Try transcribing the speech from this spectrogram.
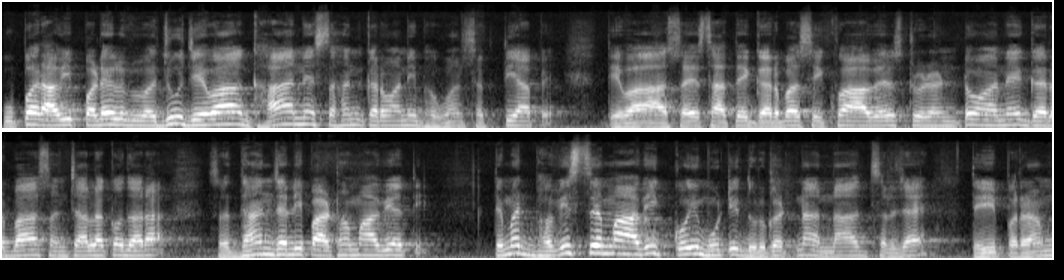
ઉપર આવી પડેલ વજુ જેવા ઘા અને સહન કરવાની ભગવાન શક્તિ આપે. તેવા આશય સાથે ગરબા શીખવા આવેલ સ્ટુડન્ટો અને ગરબા સંચાલકો દ્વારા શ્રદ્ધાંજલિ પાઠવવામાં આવી હતી. તેમજ ભવિષ્યમાં આવી કોઈ મોટી દુર્ઘટના ના સર્જાય તેવી પરમ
